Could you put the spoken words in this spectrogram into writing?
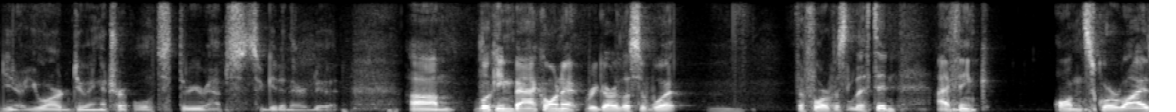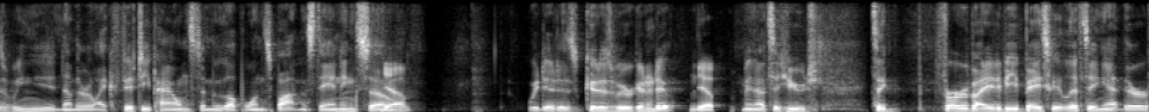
you know you are doing a triple it's three reps so get in there and do it um, looking back on it regardless of what the four of us lifted i think on score wise we needed another like 50 pounds to move up one spot in the standing so Yeah. we did as good as we were going to do Yep. i mean that's a huge to for everybody to be basically lifting at their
